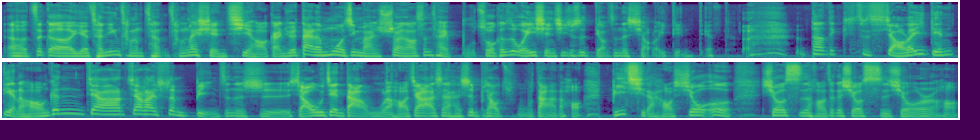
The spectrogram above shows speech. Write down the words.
呃，这个也曾经常常常在嫌弃哈，感觉戴了墨镜蛮帅，然后身材也不错。可是唯一嫌弃就是屌真的小了一点点，到底是小了一点点了哈。跟加加赖胜比，真的是小巫见大巫了哈。加赖胜还是比较粗大的哈，比起来哈，修二修斯哈，这个修斯修二哈，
